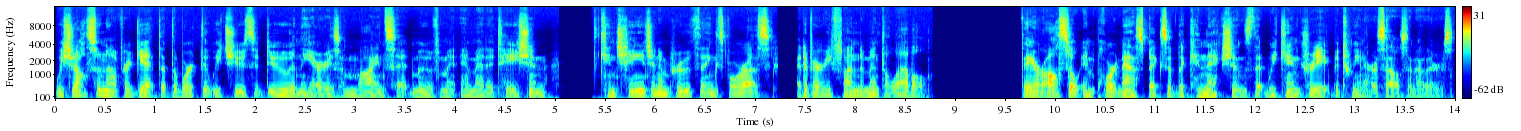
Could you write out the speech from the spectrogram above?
We should also not forget that the work that we choose to do in the areas of mindset, movement, and meditation can change and improve things for us at a very fundamental level. They are also important aspects of the connections that we can create between ourselves and others.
